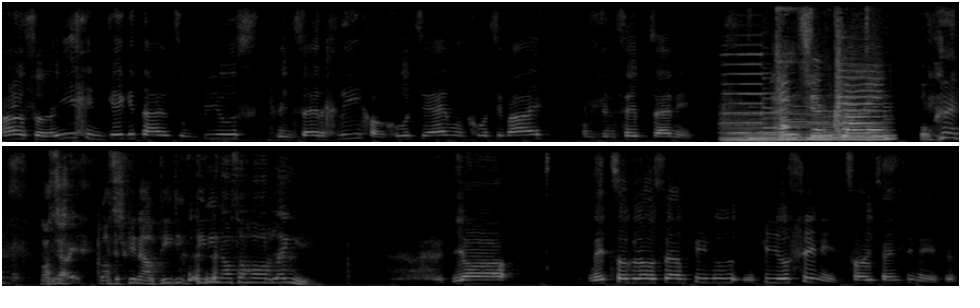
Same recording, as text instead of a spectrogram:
Also, ich im Gegenteil zum Pius bin sehr klein, habe kurze Arme und kurze Beine und bin 17. Hänschen klein, Okay, was, Ja. ist, was ist genau deine, deine Nasenhaarlänge? Ja, nicht so gross wie ein seine, 2 cm.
